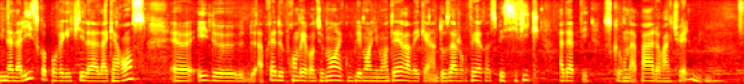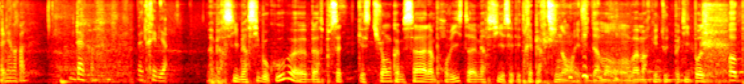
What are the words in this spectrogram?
une analyse quoi, pour vérifier la, la carence et de- après de prendre éventuellement un complément alimentaire avec un dosage en fer spécifique adapté. Ce qu'on n'a pas à l'heure actuelle, mais ça viendra. D'accord. Bah, très bien. Bah, merci, merci beaucoup euh, bah, pour cette question comme ça à l'improviste. Euh, merci, c'était très pertinent, évidemment. On va marquer une toute petite pause. Hop,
